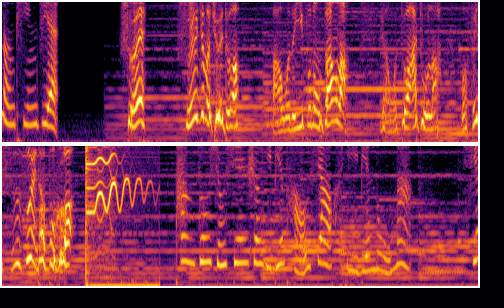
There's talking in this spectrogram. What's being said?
能听见。谁？谁这么缺德，把我的衣服弄脏了？让我抓住了，我非撕碎他不可！胖棕熊先生一边咆哮一边怒骂。幸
